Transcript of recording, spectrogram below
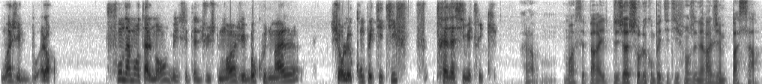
moi j'ai alors fondamentalement, mais c'est peut-être juste moi, j'ai beaucoup de mal sur le compétitif très asymétrique. Alors, moi, c'est pareil. Déjà, sur le compétitif en général, j'aime pas ça.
